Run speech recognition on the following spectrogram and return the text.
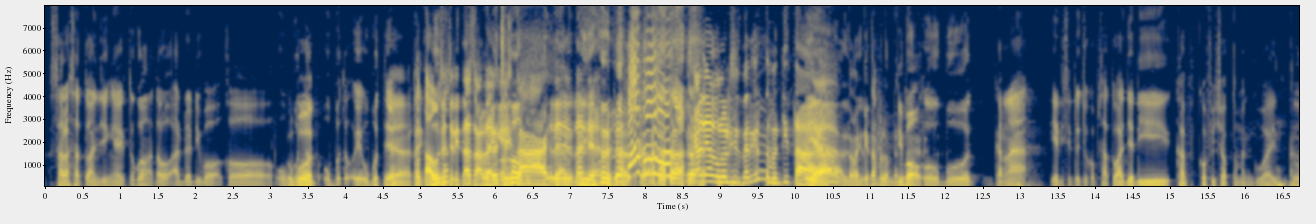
salah satu anjingnya itu gua nggak tahu ada dibawa ke Ubud. Ubud. apa- Ubud, oh ya Ubud Ya, ya. kan Kok tahu udah cerita soalnya. Udah kayak- cerita, Udah ya. cerita dia. Udah, kan yang belum diceritain kan teman kita. Iya, teman kita belum dengar. dibawa ke Ubud karena ya di situ cukup satu aja di coffee shop temen gua itu.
